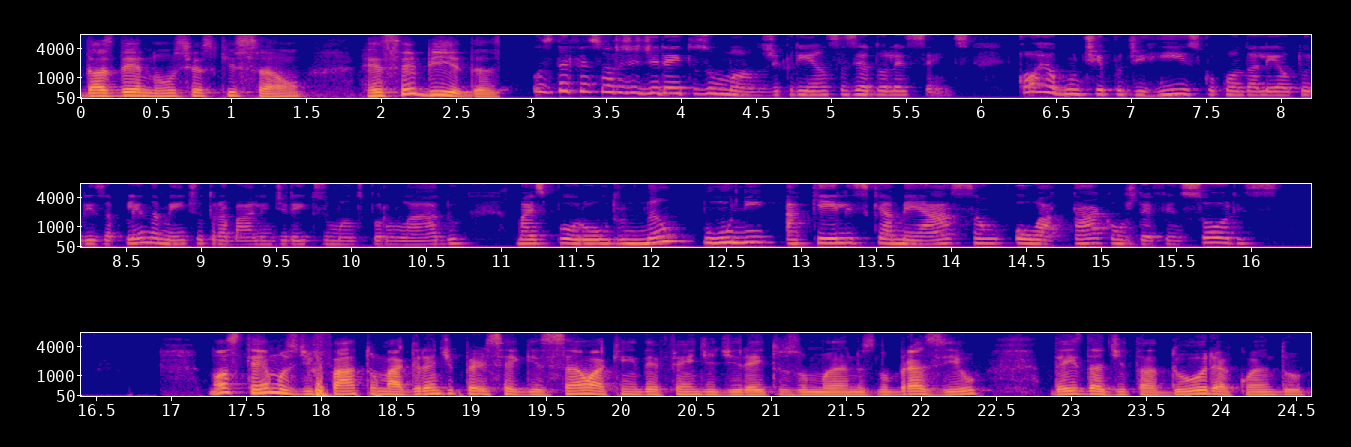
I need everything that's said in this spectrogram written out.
das denúncias que são recebidas. Os defensores de direitos humanos de crianças e adolescentes correm algum tipo de risco quando a lei autoriza plenamente o trabalho em direitos humanos por um lado, mas por outro não pune aqueles que ameaçam ou atacam os defensores? Nós temos, de fato, uma grande perseguição a quem defende direitos humanos no Brasil, desde a ditadura, quando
